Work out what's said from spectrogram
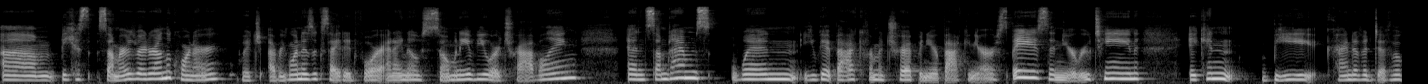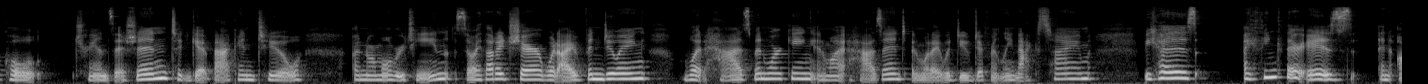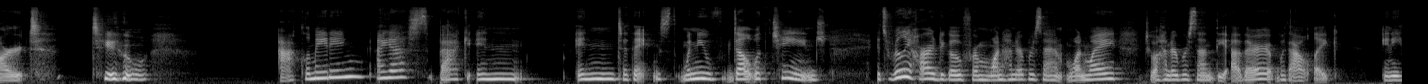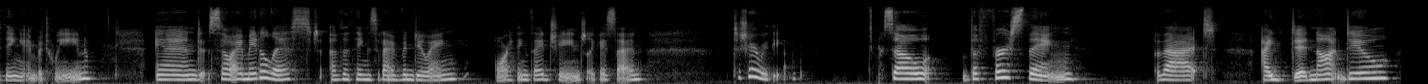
um, because summer is right around the corner, which everyone is excited for. And I know so many of you are traveling. And sometimes when you get back from a trip and you're back in your space and your routine, it can be kind of a difficult transition to get back into a normal routine. So I thought I'd share what I've been doing, what has been working, and what hasn't, and what I would do differently next time. Because I think there is an art to acclimating, I guess, back in into things. When you've dealt with change, it's really hard to go from 100% one way to 100% the other without like anything in between. And so I made a list of the things that I've been doing or things I'd change, like I said, to share with you. So the first thing that I did not do,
